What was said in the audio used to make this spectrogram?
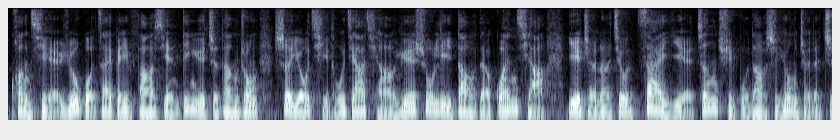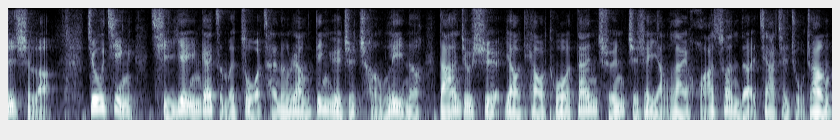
况且，如果再被发现订阅制当中设有企图加强约束力道的关卡，业者呢就再也争取不到使用者的支持了。究竟企业应该怎么做才能让订阅制成立呢？答案就是要跳脱单纯只是仰赖划算的价值主张。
